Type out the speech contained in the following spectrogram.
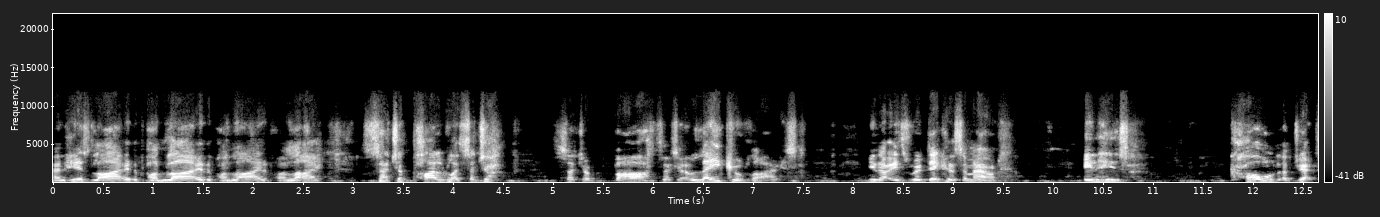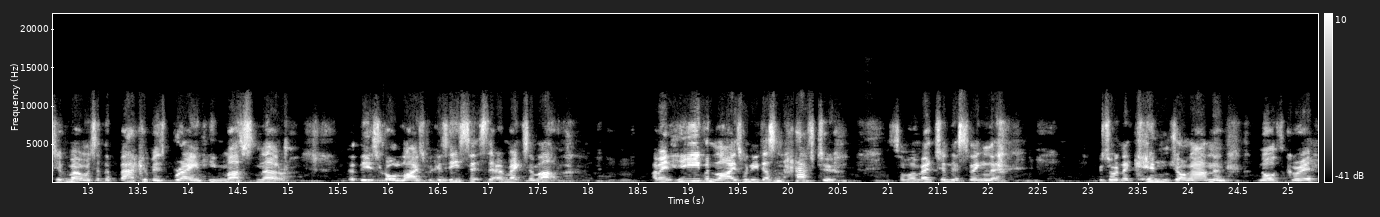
And he's lied upon lied upon lied upon lie. Such a pile of lies, such a such a bath, such a lake of lies. You know, it's ridiculous amount. In his cold, objective moments at the back of his brain, he must know that these are all lies because he sits there and makes them up. Mm-hmm. I mean, he even lies when he doesn't have to. Someone mentioned this thing that we saw in Kim Jong Un in North Korea.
